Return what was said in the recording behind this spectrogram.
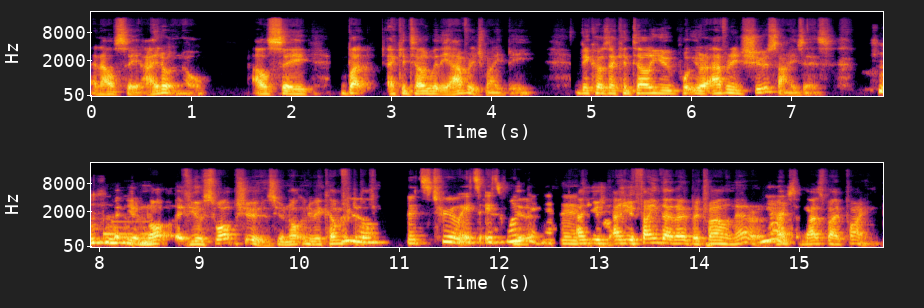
And I'll say, I don't know. I'll say, but I can tell you what the average might be because I can tell you what your average shoe size is. you're not if you swap shoes, you're not going to be comfortable. It's true. It's it's one thing, and you and you find that out by trial and error. Yeah. That's, that's my point.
